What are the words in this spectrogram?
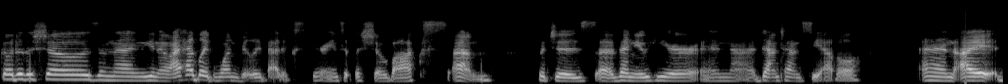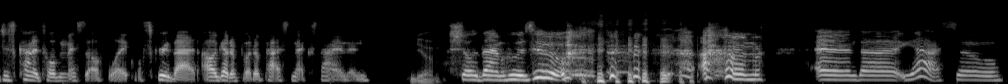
go to the shows. And then, you know, I had like one really bad experience at the Showbox. Um, which is a venue here in uh, downtown Seattle. And I just kind of told myself, like, well, screw that. I'll get a photo pass next time and yeah. show them who's who. um, and uh, yeah, so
